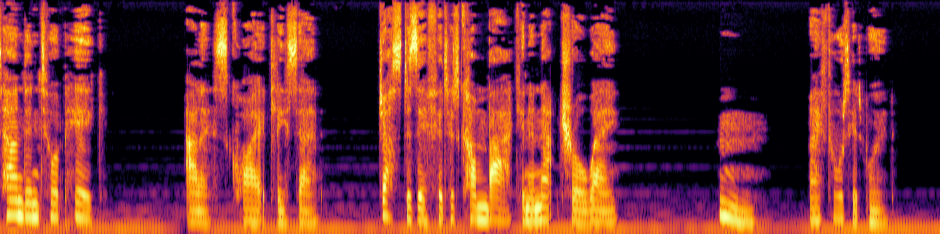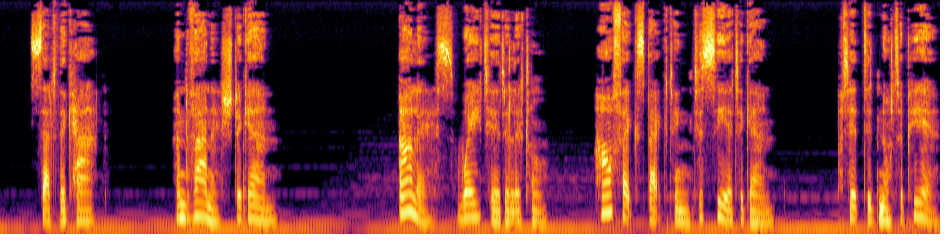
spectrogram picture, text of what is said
turned into a pig, Alice quietly said, just as if it had come back in a natural way. Hmm, I thought it would, said the cat, and vanished again. Alice waited a little, half expecting to see it again, but it did not appear.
